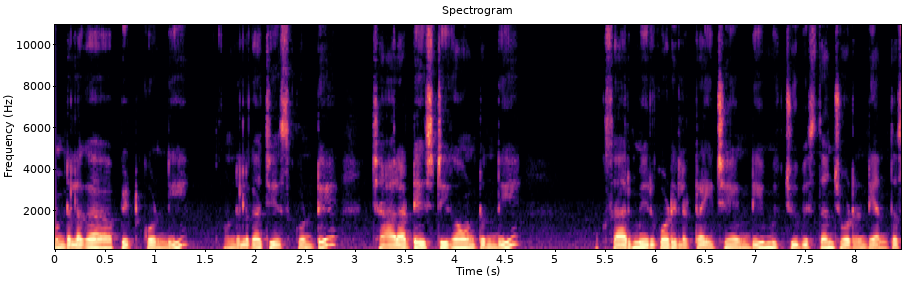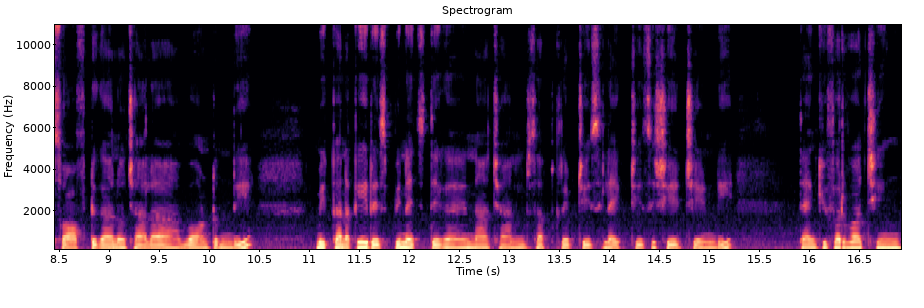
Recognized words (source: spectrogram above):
ఉండలుగా పెట్టుకోండి. ఉండలుగా చేసుకుంటే చాలా టేస్టీగా ఉంటుంది. ఒకసారి మీరు కూడా ఇలా ట్రై చేయండి. మీకు చూపిస్తాను చూడండి ఎంత సాఫ్ట్గానో చాలా బాగుంటుంది. మీకు కనుక ఈ రెసిపీ నచ్చితే కానీ నా ఛానల్ సబ్స్క్రైబ్ చేసి లైక్ చేసి షేర్ చేయండి. Thank you for watching.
